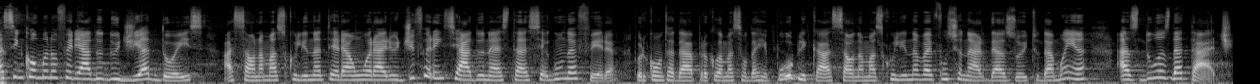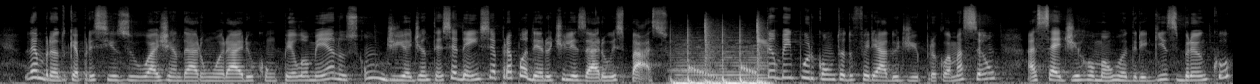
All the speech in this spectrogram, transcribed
Assim como no feriado do dia 2, a sauna masculina terá um horário diferenciado nesta segunda-feira. Por conta da proclamação da República, a sauna masculina vai funcionar das 8 da manhã às 2 da tarde. Lembrando que é preciso agendar um horário com pelo menos um dia de antecedência para poder utilizar o espaço. Também por conta do feriado de proclamação, a sede Romão Rodrigues Branco,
